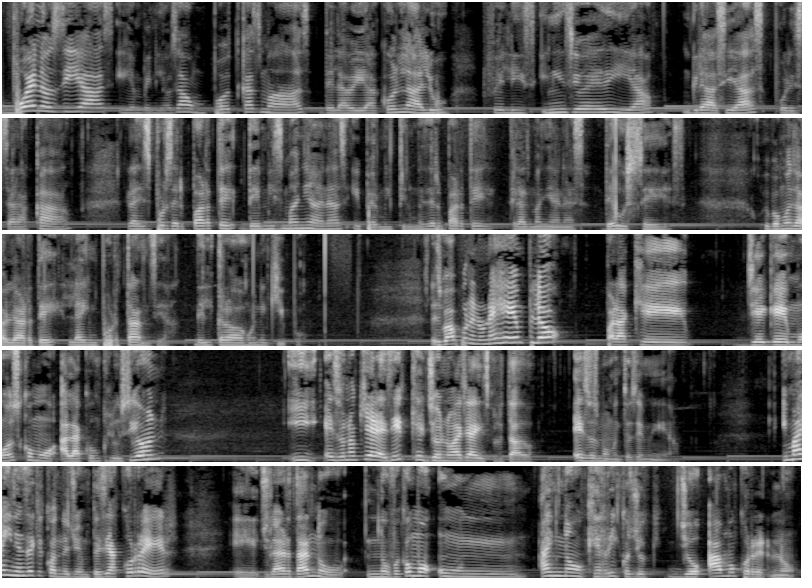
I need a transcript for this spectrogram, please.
Buenos días y bienvenidos a un podcast más de la vida con Lalu. Feliz inicio de día. Gracias por estar acá. Gracias por ser parte de mis mañanas y permitirme ser parte de las mañanas de ustedes. Hoy vamos a hablar de la importancia del trabajo en equipo. Les voy a poner un ejemplo para que lleguemos como a la conclusión y eso no quiere decir que yo no haya disfrutado esos momentos de mi vida. Imagínense que cuando yo empecé a correr, eh, yo la verdad no, no fue como un, ay no, qué rico, yo, yo amo correr, no.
